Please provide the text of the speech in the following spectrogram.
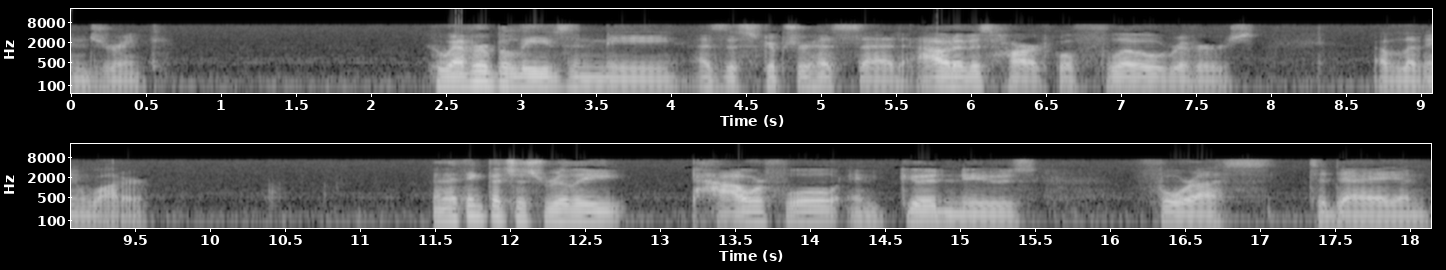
and drink. Whoever believes in me, as the scripture has said, out of his heart will flow rivers of living water. And I think that's just really powerful and good news for us today. And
